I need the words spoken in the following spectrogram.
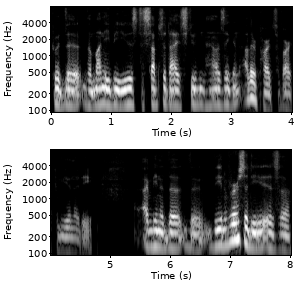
Could the, the money be used to subsidize student housing in other parts of our community? I mean, the, the, the university is a,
